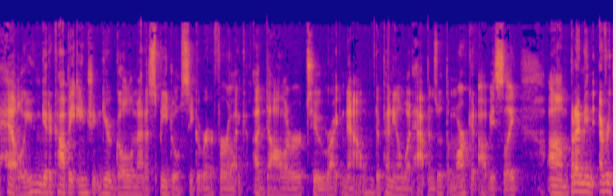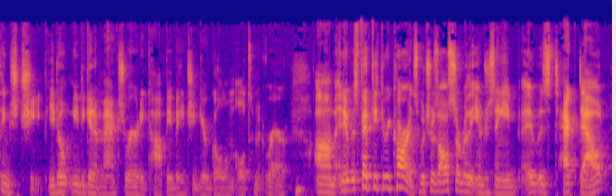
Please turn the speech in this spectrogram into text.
hell, you can get a copy of Ancient Gear Golem at a Speed Duel Secret Rare for like a dollar or two right now, depending on what happens with the market, obviously. Um, but I mean, everything's cheap. You don't need to get a max rarity copy of Ancient Gear Golem Ultimate Rare. Um, and it was 53 cards, which was also really interesting. He, it was teched out.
